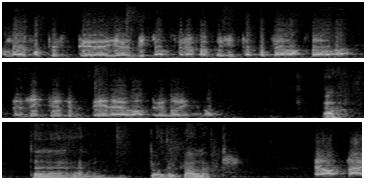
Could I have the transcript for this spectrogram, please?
Jeg må jo faktisk eh, gjøre bytter før jeg får på hytta på fredag, så det er litt ugunstig det valget vi går inn i nå. Ja, det er dårlig planlagt. Ja, nei,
